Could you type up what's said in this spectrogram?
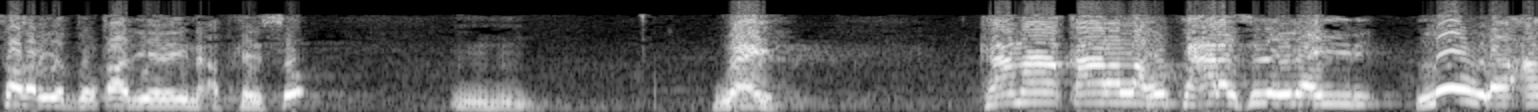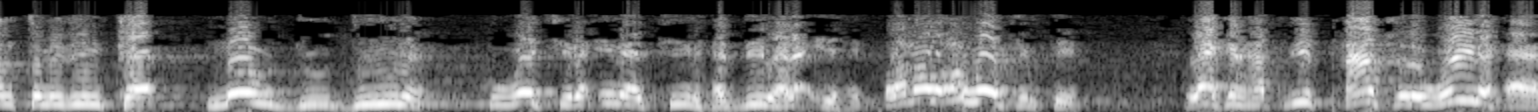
Sabar iyo dulqaad yeelayna adkayso. Waay kamaa qaala lahu tacaala sida ilaahay yidhi lowlaa antum idinka mawjuuduuna kuwa jira inaad tihiin haddii lala yahay lamada oo waa jirteen. Laakiin haddii taas la weylahaa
